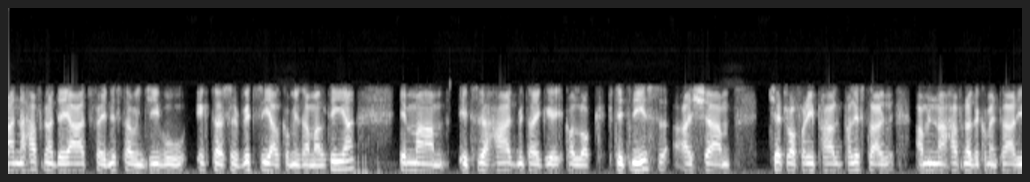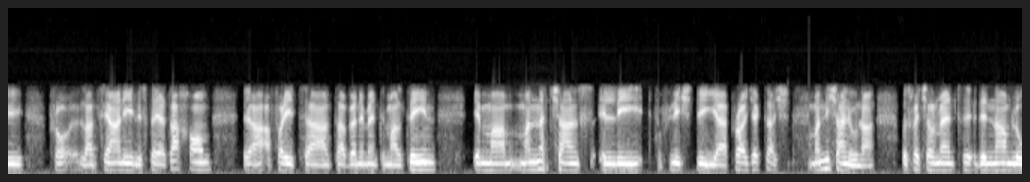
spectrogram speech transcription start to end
għandna ħafna dehgħat fejn nistgħu nġibu iktar servizzi għall-komunità Maltija, imma it's hard meta jkollok ftit nies għax ċertu affarijiet bħal bħalissa għamilna ħafna dokumentarji fuq l-anzjani, l-istejjer tagħhom, affarijiet ta' avvenimenti Maltin, imma m'għandna ċans illi tkunx di eh, project għax m'għandniex għajnuna u speċjalment din nagħmlu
